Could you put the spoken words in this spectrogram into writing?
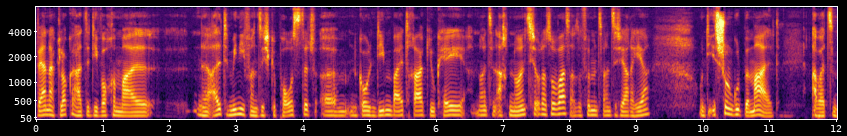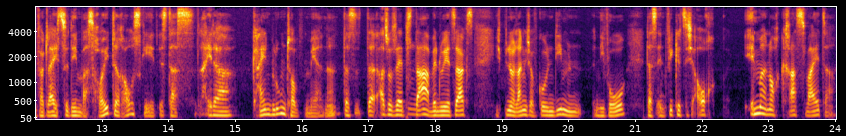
Werner Glocke hatte die Woche mal eine alte Mini von sich gepostet, ähm, ein Golden Demon Beitrag UK 1998 oder sowas, also 25 Jahre her. Und die ist schon gut bemalt. Aber zum Vergleich zu dem, was heute rausgeht, ist das leider kein Blumentopf mehr. Ne? Das ist da, also selbst mhm. da, wenn du jetzt sagst, ich bin noch lange nicht auf Golden Demon Niveau, das entwickelt sich auch immer noch krass weiter.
